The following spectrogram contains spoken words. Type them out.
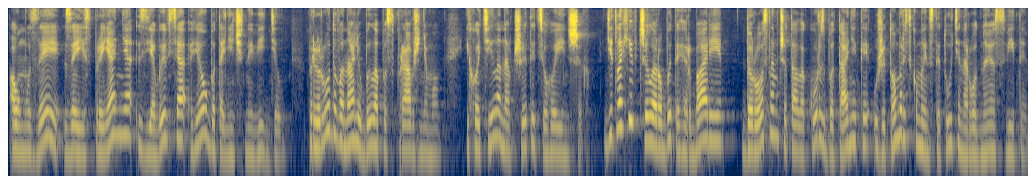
А у музеї за її сприяння з'явився геоботанічний відділ. Природу вона любила по-справжньому і хотіла навчити цього інших. Дітлахів вчила робити гербарії, дорослим читала курс ботаніки у Житомирському інституті народної освіти.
